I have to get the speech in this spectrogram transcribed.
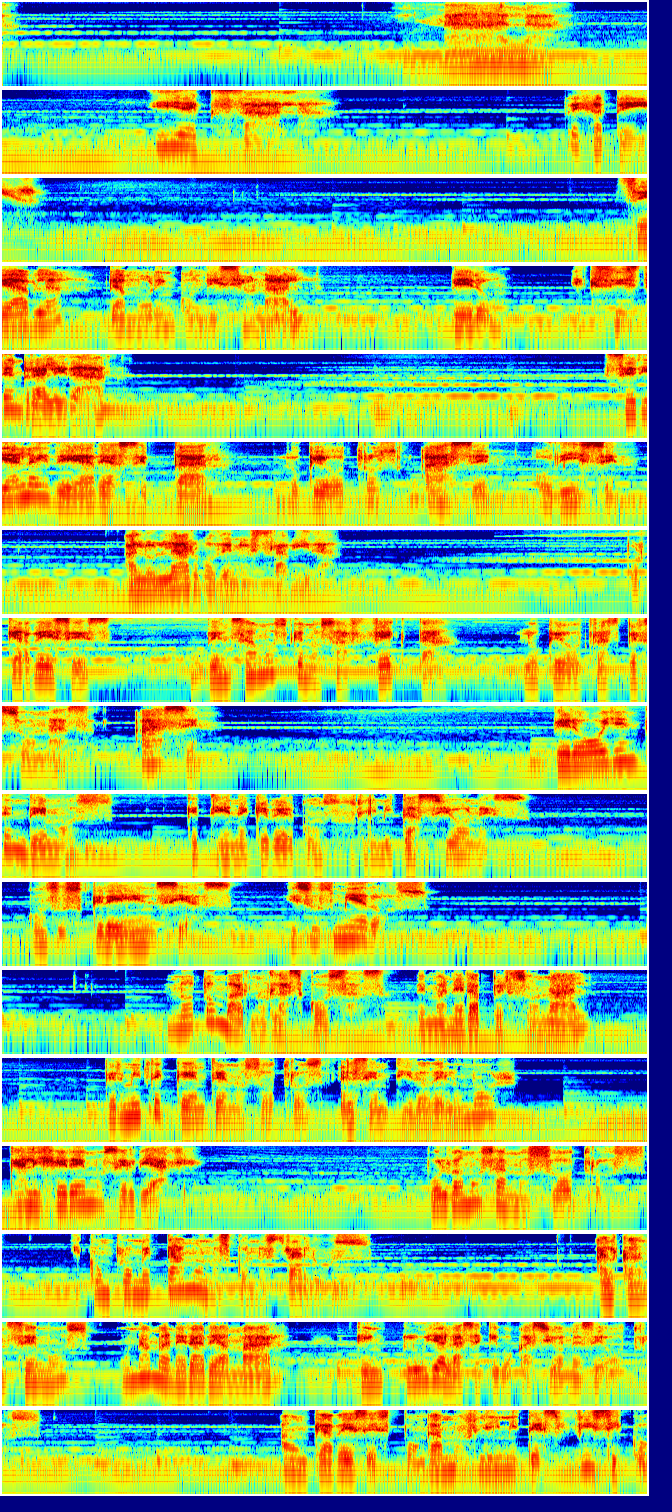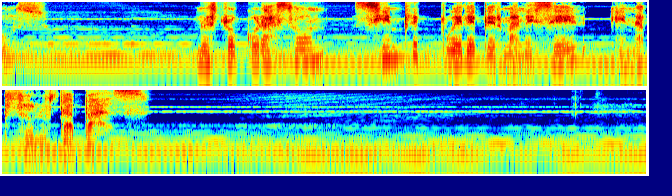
Y exhala. Déjate ir. Se habla de amor incondicional, pero ¿existe en realidad? Sería la idea de aceptar lo que otros hacen o dicen a lo largo de nuestra vida. Porque a veces pensamos que nos afecta lo que otras personas hacen. Pero hoy entendemos que tiene que ver con sus limitaciones, con sus creencias y sus miedos. No tomarnos las cosas de manera personal permite que entre en nosotros el sentido del humor, que aligeremos el viaje volvamos a nosotros y comprometámonos con nuestra luz. Alcancemos una manera de amar que incluya las equivocaciones de otros. Aunque a veces pongamos límites físicos, nuestro corazón siempre puede permanecer en absoluta paz.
